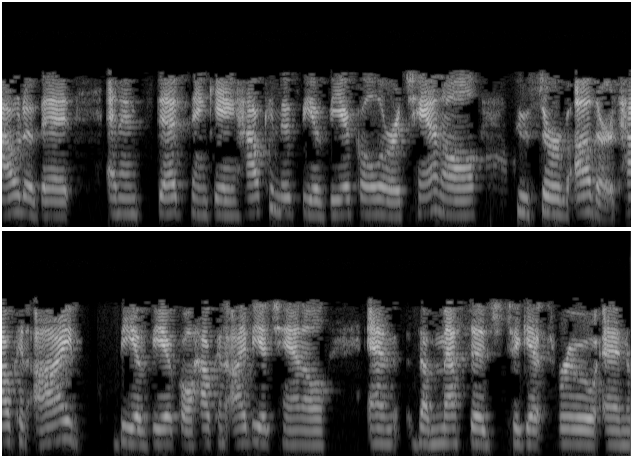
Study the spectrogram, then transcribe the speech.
out of it and instead thinking how can this be a vehicle or a channel to serve others? How can I be a vehicle? How can I be a channel and the message to get through and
